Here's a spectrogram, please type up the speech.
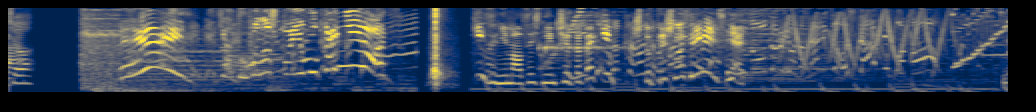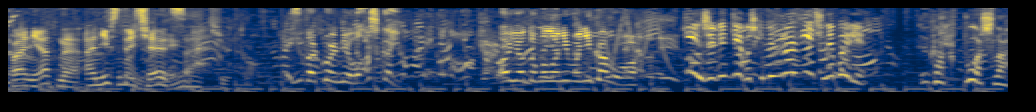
Чё? Эй! Я думала, что ему конец! Ки занимался с ним чем-то таким, что пришлось ремень снять. Понятно, они встречаются. С такой милашкой? А я думал, у него никого. Кинжи ведь девушки безразличны были. Как пошло.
